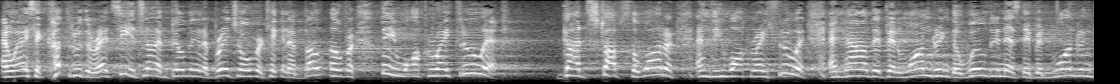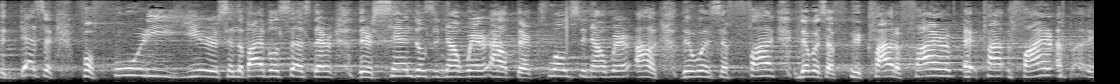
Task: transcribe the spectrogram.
And when I say cut through the Red Sea, it's not a building and a bridge over, taking a boat over. They walk right through it. God stops the water and they walk right through it. And now they've been wandering the wilderness, they've been wandering the desert for 40 years. And the Bible says their, their sandals did not wear out, their clothes did not wear out. There was a fire, there was a cloud of fire, a cloud fire uh,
